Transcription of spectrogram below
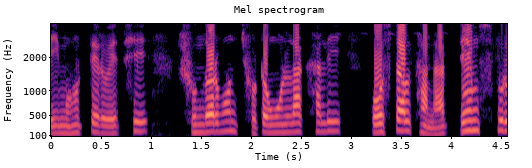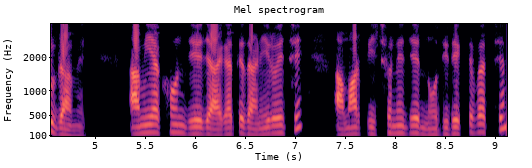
এই মুহূর্তে রয়েছি সুন্দরবন ছোট মোল্লাখালী কোস্টাল থানার জেমসপুর গ্রামে। আমি এখন যে জায়গাতে দাঁড়িয়ে রয়েছি আমার পিছনে যে নদী দেখতে পাচ্ছেন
